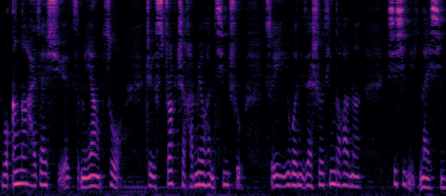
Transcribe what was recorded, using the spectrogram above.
我刚刚还在学怎么样做。这个 structure 还没有很清楚，所以如果你在收听的话呢，谢谢你的耐心。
